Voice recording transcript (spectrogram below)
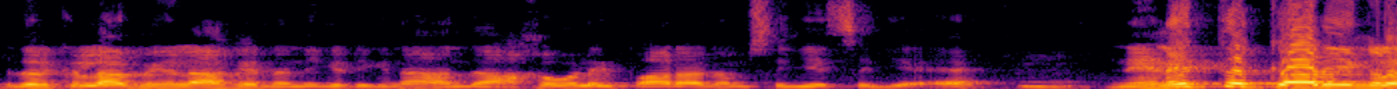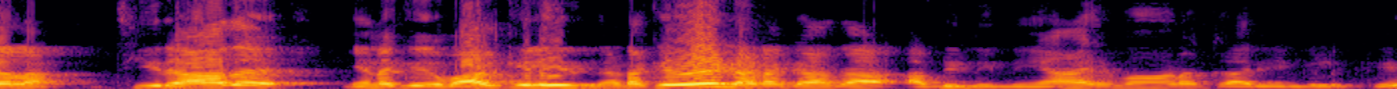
இதற்கெல்லாம் மேலாக என்னன்னு கேட்டீங்கன்னா அந்த அகவலை பாராயணம் செய்ய செய்ய நினைத்த காரியங்கள் எல்லாம் தீராத எனக்கு வாழ்க்கையில நடக்கவே நடக்காதா அப்படின்னு நியாயமான காரியங்களுக்கு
